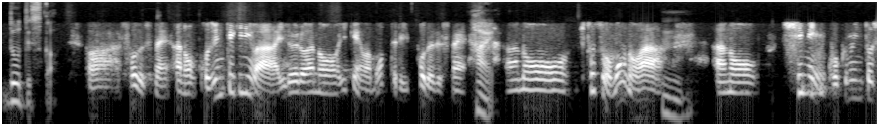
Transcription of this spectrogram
どうですか？ああそうですね。あの個人的にはいろいろあの意見は持ってる一方でですねはい、あの一つ思うのは、うん。あの市民、国民とし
